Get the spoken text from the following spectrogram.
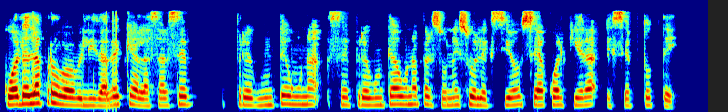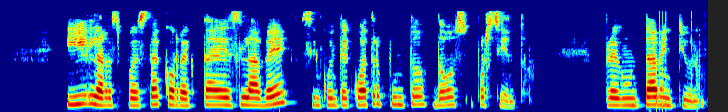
¿Cuál es la probabilidad de que al azar se pregunte, una, se pregunte a una persona y su elección sea cualquiera excepto T? Y la respuesta correcta es la B, 54.2%. Pregunta 21.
